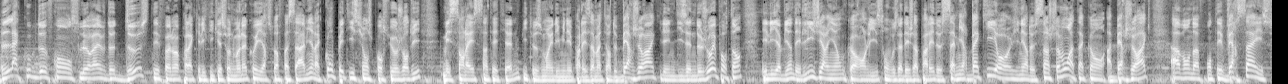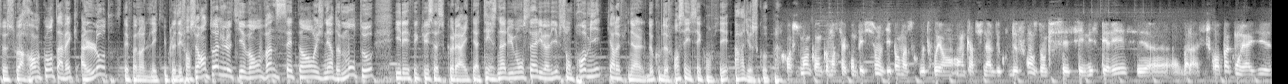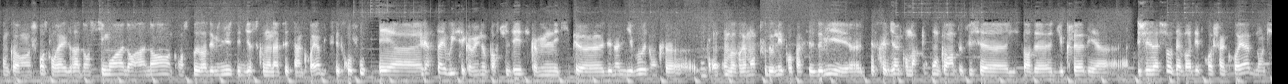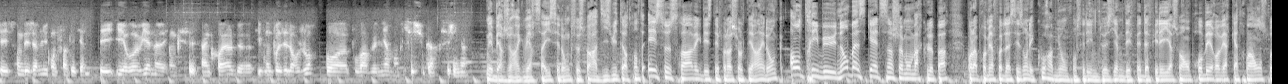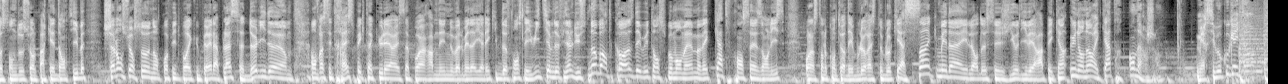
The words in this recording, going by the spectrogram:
La Coupe de France, le rêve de deux Stéphanois après la qualification de Monaco hier soir face à Amiens. La compétition se poursuit aujourd'hui, mais sans la Saint-Etienne, piteusement éliminé par les amateurs de Bergerac il y a une dizaine de jours. Et pourtant, il y a bien des Ligériens encore en lice. On vous a déjà parlé de Samir Bakir, originaire de Saint-Chamond, attaquant à Bergerac, avant d'affronter Versailles ce soir. Rencontre avec l'autre Stéphanois de l'équipe, le défenseur Antoine Letiévent, 27 ans, originaire de Montaut. Il a effectué sa scolarité à Tesna du Montcel. Il va vivre son premier quart de finale de Coupe de France et il s'est confié à Radioscope. Franchement, quand on commence la compétition, on se dit pas on va se retrouver en, en quart de finale de Coupe de France, donc c'est inespéré. C'est euh, voilà, je crois pas qu'on réalise encore. Hein. Je pense qu'on réalisera dans six mois, dans un an, quand on se posera deux minutes et dire ce qu'on a fait, c'est incroyable, c'est trop fou. Et euh, Versailles, oui, c'est comme une opportunité, c'est comme une équipe euh, de notre niveau, donc, euh, on, va vraiment tout donner pour passer le demi. Et euh, ça serait bien qu'on marque encore un peu plus l'histoire du club. Et j'ai la chance d'avoir des proches incroyables, donc ils sont déjà venus contre Saint-Etienne et ils reviennent donc c'est incroyable. Ils vont poser leur jour pour euh, pouvoir venir. Donc c'est super, c'est génial. Mais Bergerac Versailles, c'est donc ce soir à 18h30 et ce sera avec des Stéphanois sur le terrain et donc en tribune, en basket, Saint-Chamond marque le pas. Pour la première fois de la saison, les Couramions ont concédé une deuxième défaite d'affilée hier soir en Pro B, revers 91-72 sur le parquet d'Antibes. Chalon-sur-Saône en profite pour récupérer la place de leader. Enfin, c'est très spectaculaire et ça pourrait ramener une nouvelle médaille à l'équipe de France. Les huitièmes de finale du snowboard cross débutent en ce moment même avec quatre Françaises en lice. Pour l'instant, le compteur des Bleus reste bloqué à cinq médailles lors de ces JO d'hiver à Pékin, une en or et quatre en argent. Merci beaucoup Gaëtan.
